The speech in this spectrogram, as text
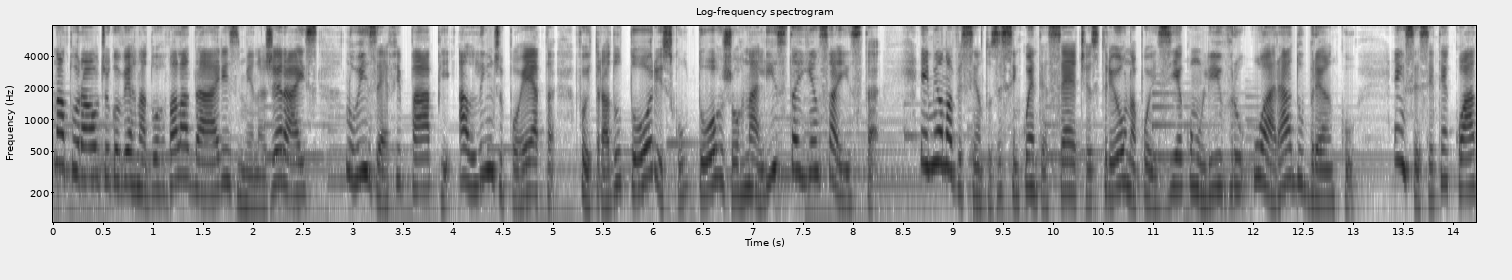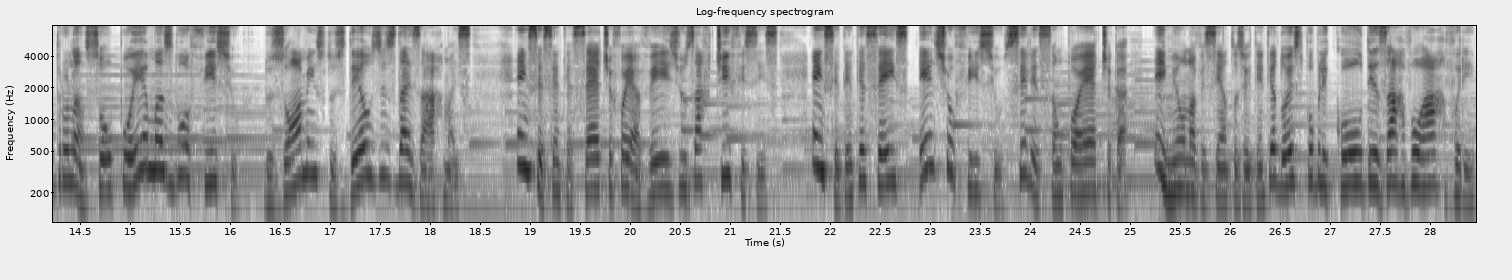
Natural de Governador Valadares, Minas Gerais, Luiz F. Pape, além de poeta, foi tradutor, escultor, jornalista e ensaísta. Em 1957, estreou na poesia com o livro O Arado Branco. Em 64, lançou Poemas do Ofício, dos Homens, dos Deuses, das Armas. Em 67, foi a vez de Os Artífices. Em 76, Este Ofício, Seleção Poética. Em 1982, publicou Desarvo Árvore,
